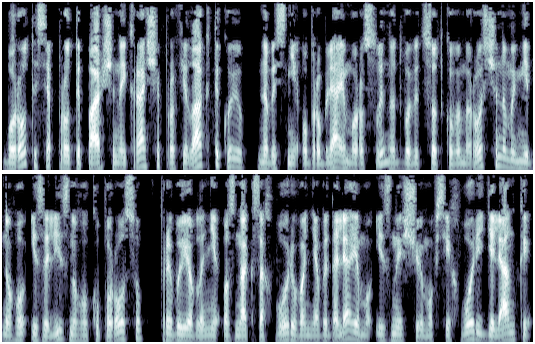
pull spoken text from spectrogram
Боротися проти парші найкраще профілактикою. Навесні обробляємо рослину 2% розчинами мідного і залізного купоросу. При виявленні ознак захворювання видаляємо і знищуємо всі хворі ділянки.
